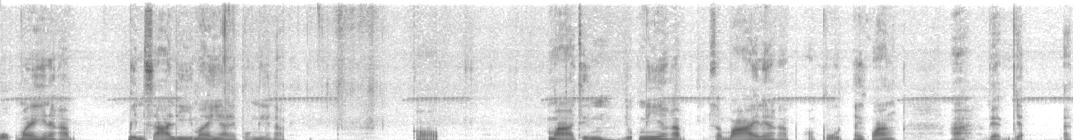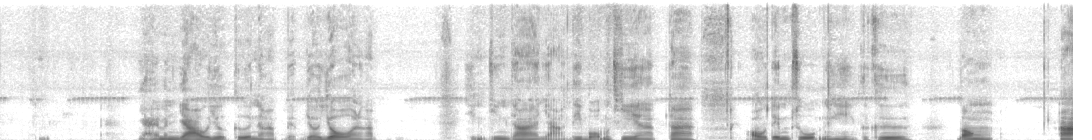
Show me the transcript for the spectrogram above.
ปกไหมนะครับ เป็นสาหลีไหมอะไรพวกนี้ครับ ก็มาถึงยุคนี้ครับ สบายแล้วครับพอพูดให้ฟัง อ่าแบบอย่าอย่าให้มันยาวเยอะเกินนะครับ แบบย่อๆนะครับ จริงๆ ถ้าอย่างที่บอกเมื่อกี้ครับ ถ้าเอาเต็มสูบนี่ก็คือ ต้องอ่า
